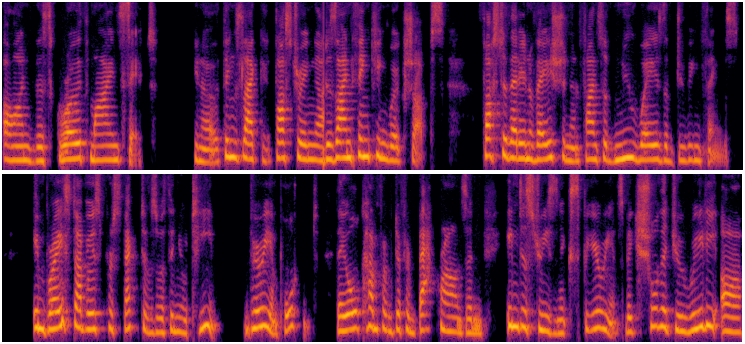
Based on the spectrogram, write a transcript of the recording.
on this growth mindset. You know things like fostering uh, design thinking workshops. Foster that innovation and find sort of new ways of doing things. Embrace diverse perspectives within your team. Very important. They all come from different backgrounds and industries and experience. Make sure that you really are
